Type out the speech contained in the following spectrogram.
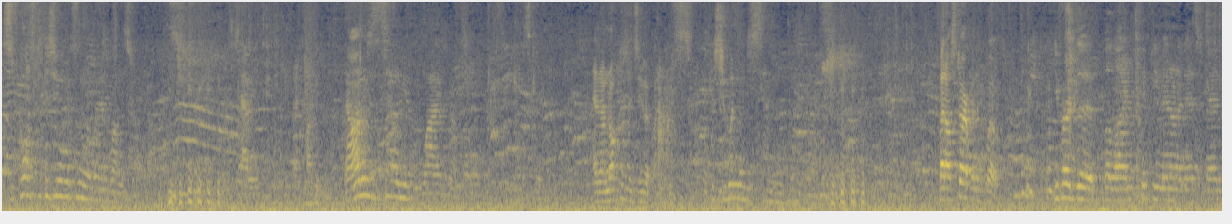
is of course because you want to know where rum is from. Just having that coffee. Now I'm going to tell you why rum is good. And I'm not going to do it like this because you wouldn't understand me. but I'll start with a quote. You've heard the, the line 15 men on a dead, man,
